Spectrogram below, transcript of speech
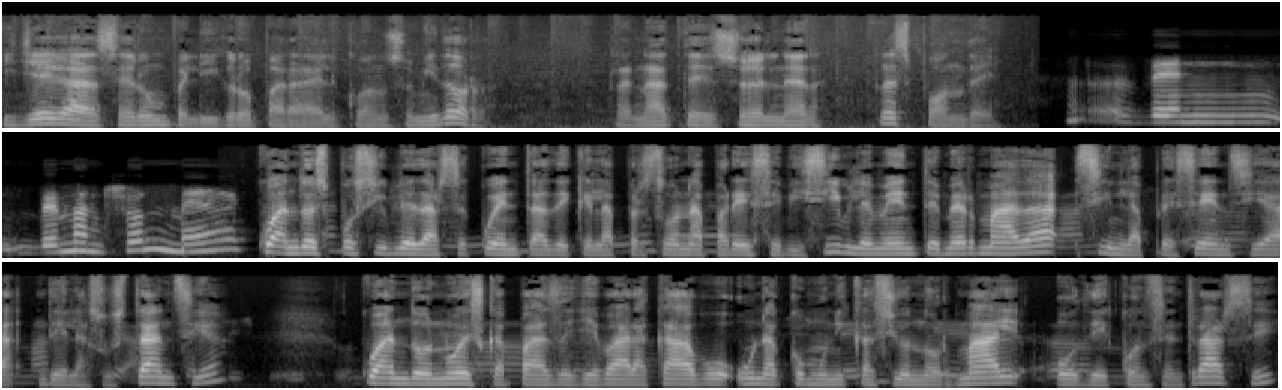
y llega a ser un peligro para el consumidor? Renate Söllner responde. Cuando es posible darse cuenta de que la persona parece visiblemente mermada sin la presencia de la sustancia, cuando no es capaz de llevar a cabo una comunicación normal o de concentrarse,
